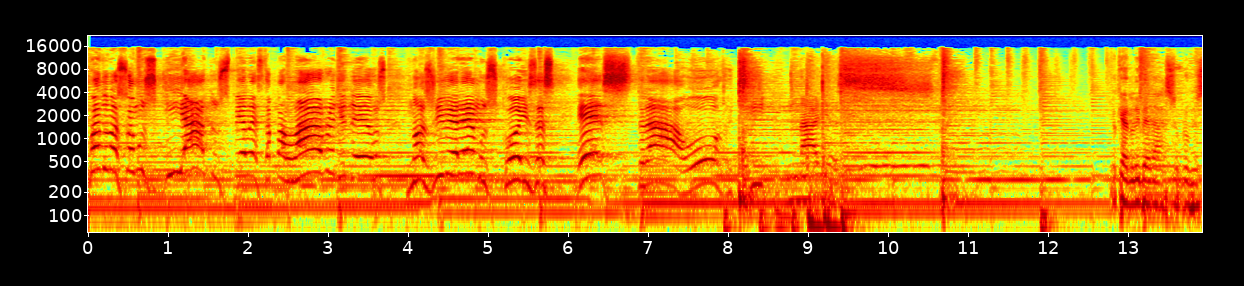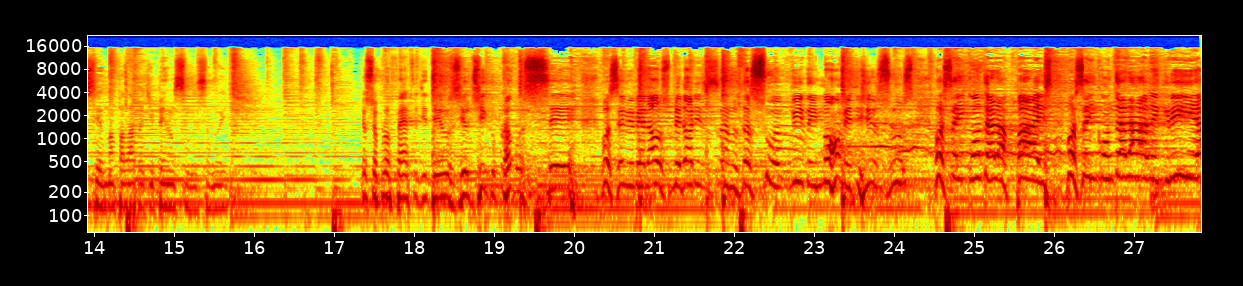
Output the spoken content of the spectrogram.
Quando nós somos guiados pela esta palavra de Deus, nós viveremos coisas extraordinárias Eu quero liberar sobre você uma palavra de bênção nessa noite. Eu sou profeta de Deus e eu digo para você: você viverá os melhores anos da sua vida em nome de Jesus. Você encontrará paz, você encontrará alegria,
